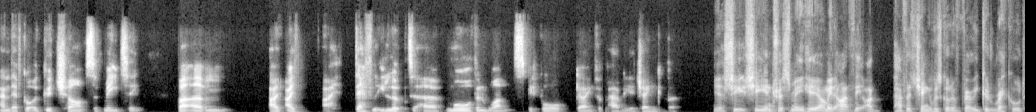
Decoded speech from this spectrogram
and they've got a good chance of meeting. But um, I, I, I definitely looked at her more than once before going for Pavlyuchenkova. Yeah, she she interests me here. I mean, I think I, Pavlyuchenkova's got a very good record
